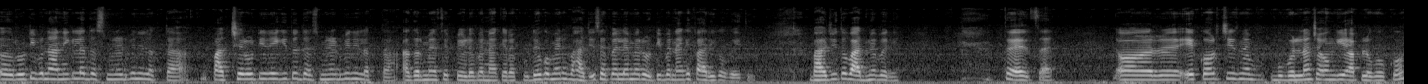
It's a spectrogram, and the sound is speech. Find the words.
रोटी बनाने के लिए दस मिनट भी नहीं लगता। पाँच छः रोटी रहेगी तो दस मिनट भी नहीं लगता, अगर मैं ऐसे पेड़े बना के रखूँ। देखो, मेरे भाजी से पहले मैं रोटी बना के फारिग हो गई थी। भाजी तो बाद में बनी। तो ऐसा है। और एक और चीज़ मैं बोलना चाहूँगी आप लोगों को।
